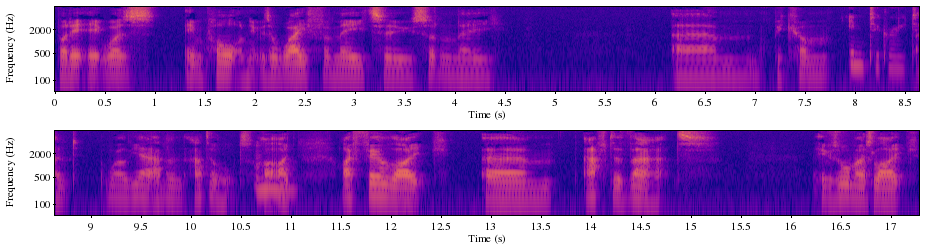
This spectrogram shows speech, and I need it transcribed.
but it, it was important. It was a way for me to suddenly um, become Integrated. And- well, yeah, and an adult. I, Mm. I I feel like um, after that, it was almost like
